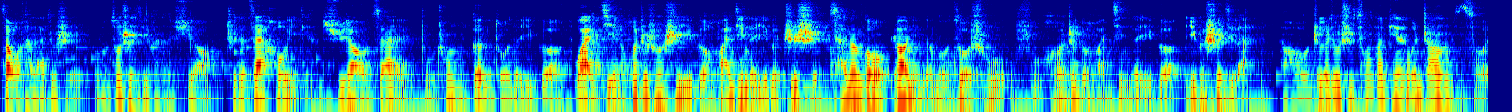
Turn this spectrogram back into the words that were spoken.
在我看来，就是我们做设计可能需要吹得再厚一点，需要再补充更多的一个外界或者说是一个环境的一个知识，才能够让你能够做出符合这个环境的一个一个设计来。然后这个就是从那篇文章所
